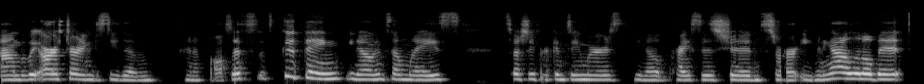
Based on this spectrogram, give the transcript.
Um, but we are starting to see them kind of fall. So that's, that's a good thing, you know, in some ways, especially for consumers, you know, prices should start evening out a little bit,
